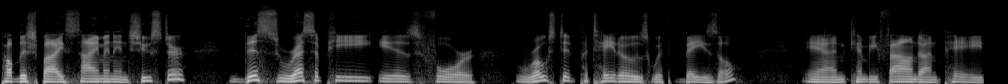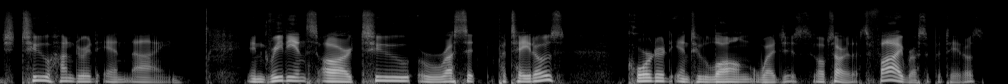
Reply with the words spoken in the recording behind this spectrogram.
published by Simon and Schuster. This recipe is for roasted potatoes with basil and can be found on page 209. Ingredients are two russet potatoes quartered into long wedges. Oh, sorry, that's five russet potatoes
